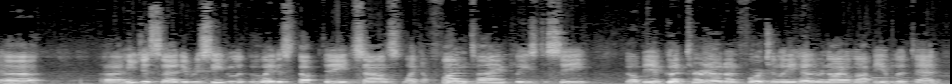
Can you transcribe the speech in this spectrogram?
Uh, uh, he just said he received the latest update. Sounds like a fun time. Pleased to see. There'll be a good turnout. Unfortunately, Heather and I will not be able to attend.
